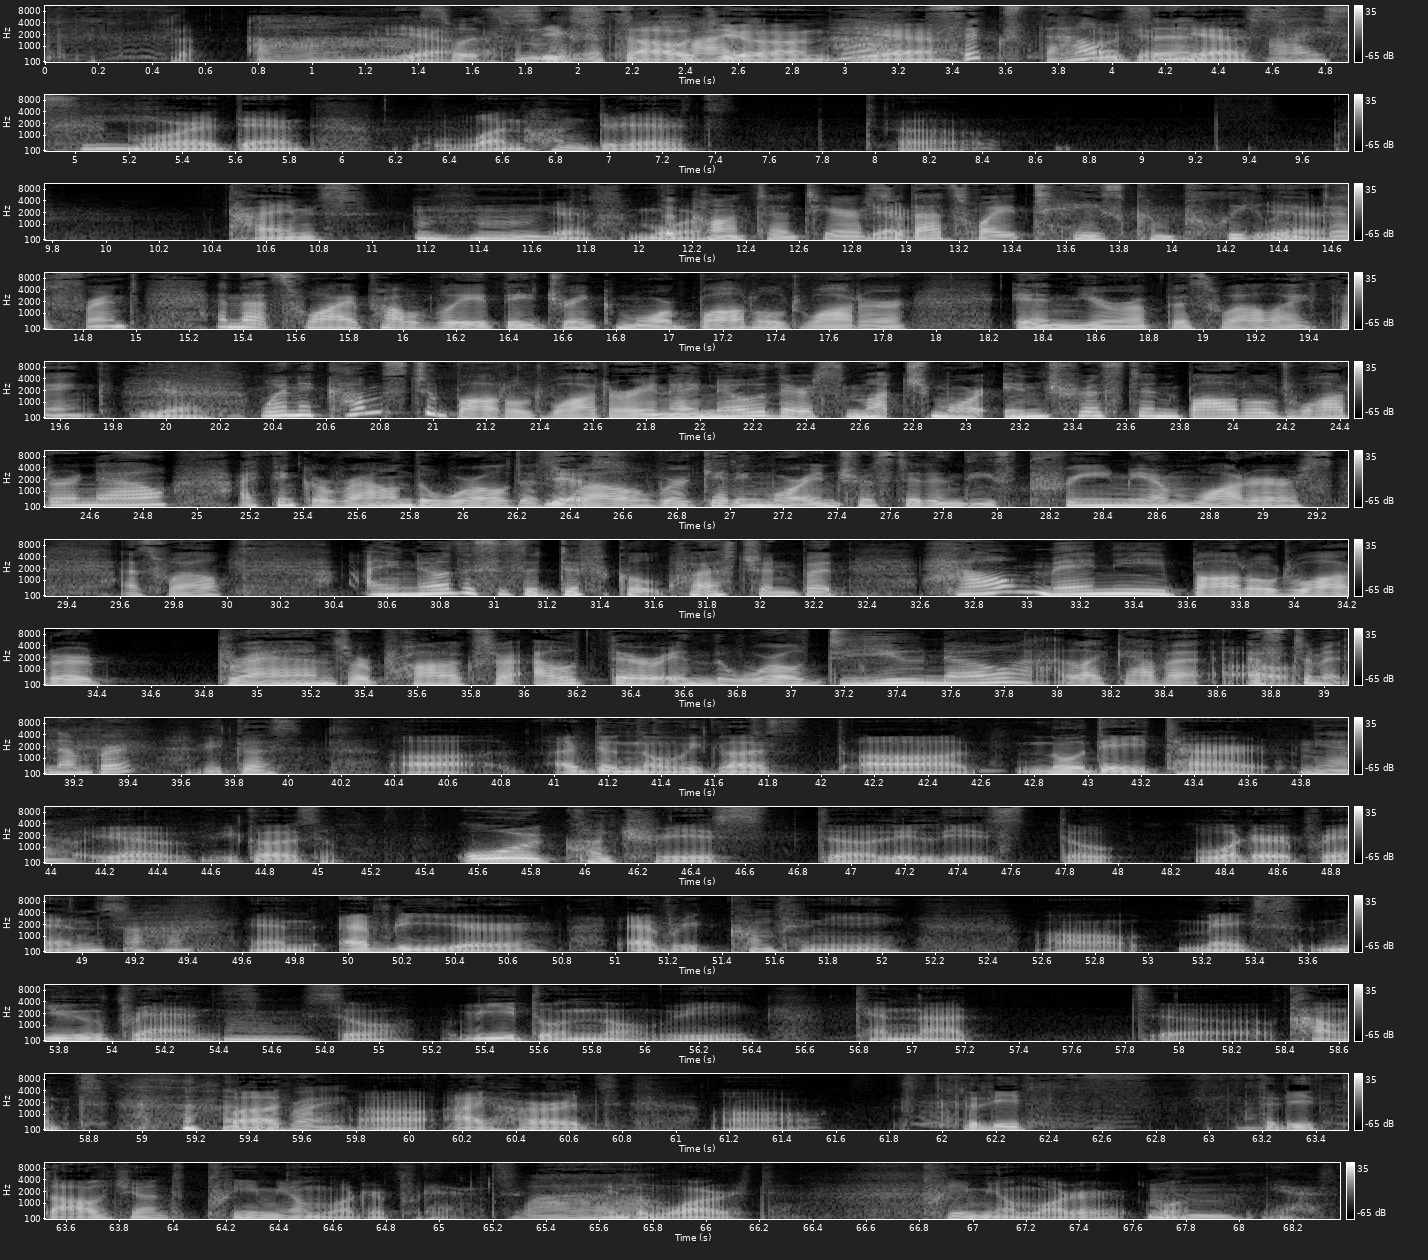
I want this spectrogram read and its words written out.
Ah, yeah, so it's six it's a high- Yeah, Six thousand. Yes, I see. More than one hundred uh, times. Mm-hmm. Yes, the content here. So that's why it tastes completely Yes. different. And that's why probably they drink more bottled water in Europe as well, I think. Yes. When it comes to bottled water, and I know there's much more interest in bottled water now, I think around the world as Yes. well, we're getting more interested in these premium waters as well. I know this is a difficult question, but how many bottled water brands or products are out there in the world? Do you know? Like have an Oh. estimate number? because uh, I don't know because uh, no data. Yeah. yeah. Because all countries the release the water brands, Uh-huh. and every year every company uh, makes new brands. Mm. So we don't know. We cannot uh, count. But Right. uh, I heard uh, three 3,000 premium water plants wow. in the world. Premium water? Oh, mm-hmm. Well, yes.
